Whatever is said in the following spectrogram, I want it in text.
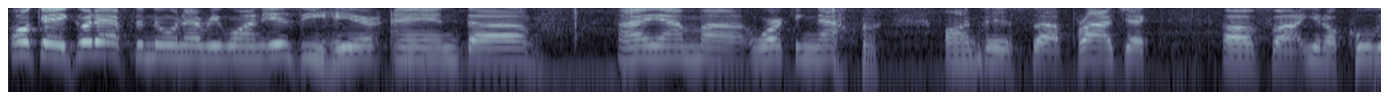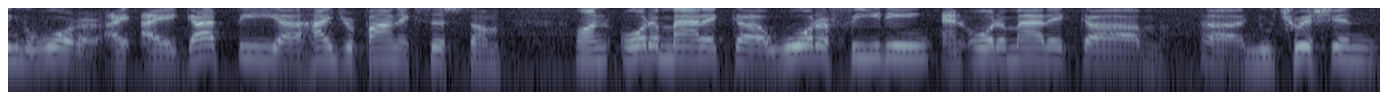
Okay, good afternoon, everyone. Izzy here, and uh, I am uh, working now on this uh, project of uh, you know cooling the water. I, I got the uh, hydroponic system on automatic uh, water feeding and automatic um, nutrition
